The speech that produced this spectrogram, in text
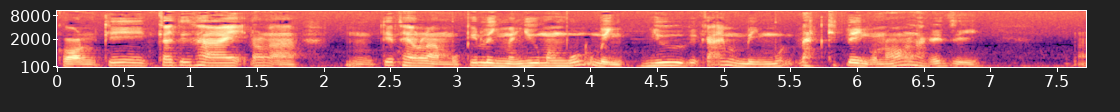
còn cái cái thứ hai đó là ừ, tiếp theo là một cái link mà như mong muốn của mình như cái cái mà mình muốn đặt cái tên của nó là cái gì Đó.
